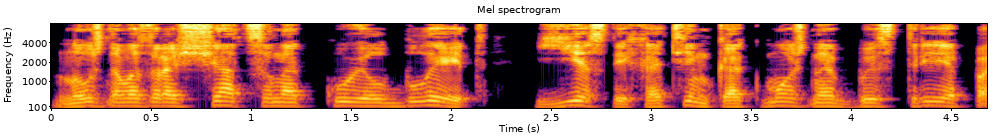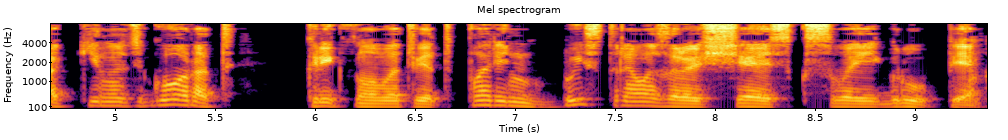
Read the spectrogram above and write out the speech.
нужно возвращаться на Куилл Блейд. «Если хотим как можно быстрее покинуть город!» – крикнул в ответ парень, быстро возвращаясь к своей группе.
